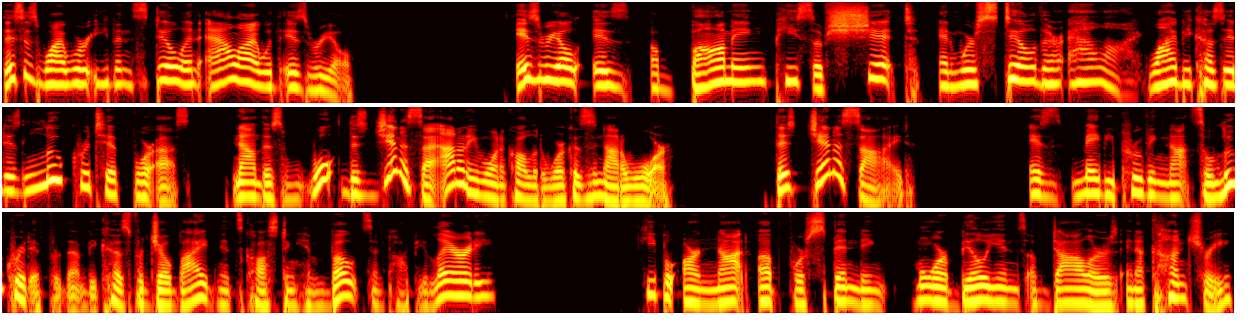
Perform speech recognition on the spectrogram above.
This is why we're even still an ally with Israel. Israel is a bombing piece of shit, and we're still their ally. Why? Because it is lucrative for us. Now, this war, this genocide, I don't even want to call it a war because it's not a war. This genocide is maybe proving not so lucrative for them because for Joe Biden, it's costing him votes and popularity. People are not up for spending more billions of dollars in a country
